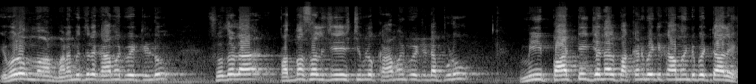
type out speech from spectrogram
ఎవరో మా- మన మిత్రులు కామెంట్ పెట్టిండు. సోదరుడా పద్మశాల జిఎస్టీలో కామెంట్ పెట్టేటప్పుడు మీ పార్టీ జెండాలు పక్కన పెట్టి కామెంట్ పెట్టాలి.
